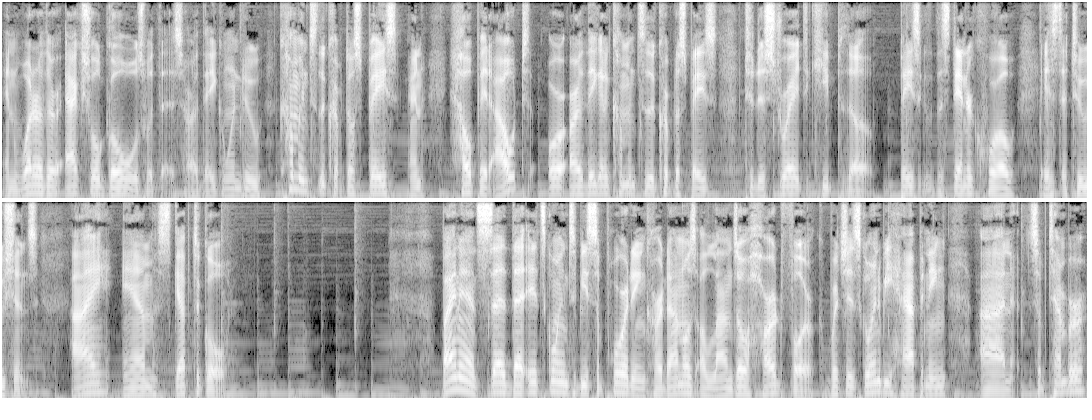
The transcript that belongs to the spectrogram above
and what are their actual goals with this? Are they going to come into the crypto space and help it out, or are they going to come into the crypto space to destroy it to keep the basically the standard quo institutions? I am skeptical. Binance said that it's going to be supporting Cardano's Alonzo hard fork, which is going to be happening on September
